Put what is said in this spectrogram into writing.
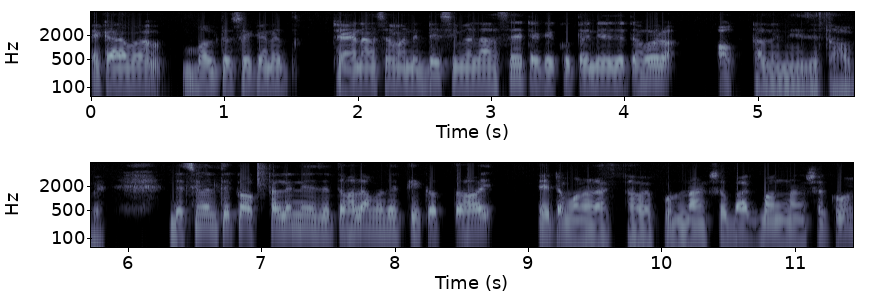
এখানে বলতেছে এখানে টেন আছে মানে ডেসিমেল আছে, এটাকে কোথায় নিয়ে যেতে হবে? অক্টালে নিয়ে যেতে হবে। ডেসিমেল থেকে অক্টালে নিয়ে যেতে হলে আমাদের কি করতে হয়? এটা মনে রাখতে হবে। পূর্ণাংশ ভাগ, ভগ্নাংশ গুণ,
